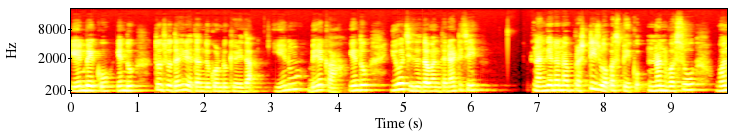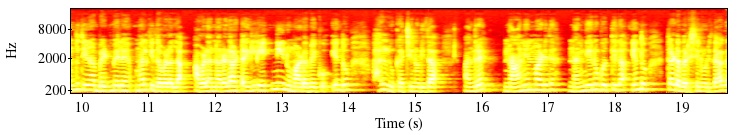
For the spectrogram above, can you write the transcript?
ಏನು ಬೇಕು? ಎಂದು ತುಸು ಧೈರ್ಯ ತಂದುಕೊಂಡು ಕೇಳಿದ. ಏನು? ಬೇಕಾ? ಎಂದು ಯೋಚಿಸಿದವಂತೆ ನಟಿಸಿ ನನಗೆ ನನ್ನ ಪ್ರೆಸ್ಟೀಜ್ ವಾಪಸ್ ಬೇಕು. ನನ್ನ ವಸು ಒಂದು ದಿನ ಬೆಡ್ ಮೇಲೆ ಮಲಗಿದವಳಲ್ಲ. ಅವಳ ನರಳಾಟ ಇಲ್ಲಿ ನೀನು ಮಾಡಬೇಕು ಎಂದು ಹಲ್ಲು ಕಚ್ಚಿ ನುಡಿದ. ಅಂದರೆ ನಾನೇನು ಮಾಡಿದೆ? ನನಗೇನೂ ಗೊತ್ತಿಲ್ಲ ಎಂದು ತಡಬರಿಸಿ ನುಡಿದಾಗ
